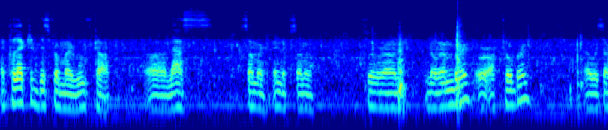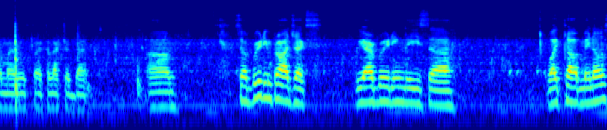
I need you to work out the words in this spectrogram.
I collected this from my rooftop uh, last summer end of summer. So around november or october I was on my roof. I collected that. Um, so breeding projects. We are breeding these uh, white cloud minnows.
